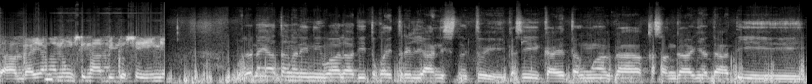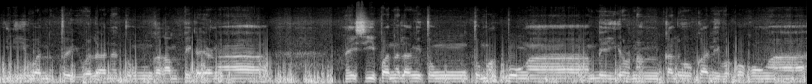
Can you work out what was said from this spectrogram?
ah, gaya nga nung sinabi ko sa inyo, Wala na yatang naniniwala dito kay Trillanes na ito eh. Kasi kahit ang mga ka- kasangga niya dati, iniwan na ito eh. Wala na itong kakampi. Kaya nga, naisipan na lang itong tumakbong ah, mayor ng Caloocan. Iba ko kung ah,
